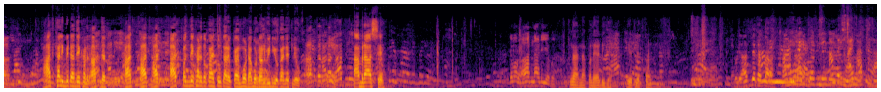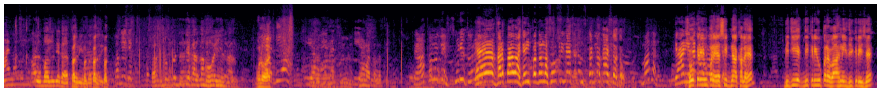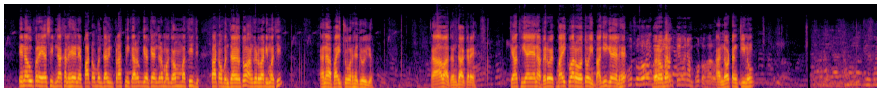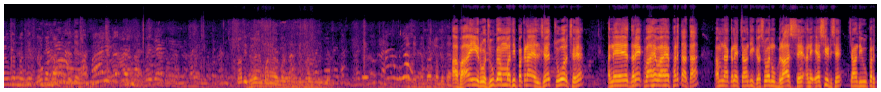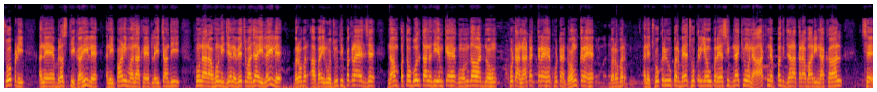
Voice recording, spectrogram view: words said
હાથ ખાલી બેટા દેખાડ હાથ હાથ હાથ હાથ હાથ પગ દેખાડે તો કાંઈ તું તારે કાંઈ મોટા મોટાનો વીડિયો કાંઈ નથી લેવો આ બ્રાસ છે તમારો હાથ નાડી જાય પછી. ના ના ભલે અડી જાય એટલે જ કહું ઓ બાજુ દેખાય પગ પગ પગ પગ ઓલો હાથ છોકરી ઉપર એસિડ નાખેલ હે. બીજી એક દીકરી ઉપર વાહની દીકરી છે. એના ઉપર એસિડ નાખેલ હે અને પાટો બંધાવીને પ્રાથમિક આરોગ્ય કેન્દ્રમાં ગામમાંથી જ પાટો બંધાયો હતો આંગણવાડીમાંથી. અને આ ભાઈ ચોર હે જોઈ લો આ આવા ધંધા કરે. ક્યાંથી આયા એના ભેરો? એક બાઇક વાળો હતો એ ભાગી ગયેલ હે. બરોબર? આ નોટંકીનું. આ ભાઈ રોજુ ગામમાંથી પકડાયેલ છે ચોર છે અને દરેક વાહે વાહે ફરતા હતા. આમના કને ચાંદી ઘસવાનું બ્રાસ છે અને એસિડ છે. ચાંદી ઉપર ચોપડી અને બ્રશથી ઘહી લે અને એ પાણીમાં નાખે એટલે એ ચાંદી હોનારા હોની જેને વેચવા જાય લઈ લે. બરોબર? આ ભાઈ રોજુથી પકડાયેલ છે. નામ પતો બોલતા નથી, એમ કહે કે હું અમદાવાદનો હું. ખોટા નાટક કરે છે, ખોટા ઢોંગ કરે છે. બરોબર? અને છોકરી ઉપર, બે છોકરીઓ ઉપર એસિડ નાખ્યું અને હાથ ને પગ જરા તરા બારી નાખેલ છે.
